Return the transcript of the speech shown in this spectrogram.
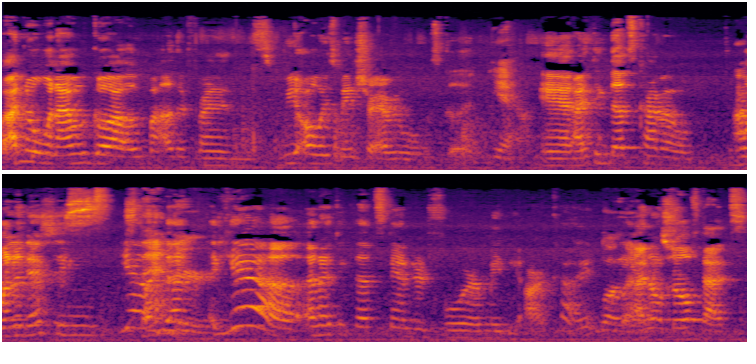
I know when I would go out with my other friends, we always made sure everyone was good. yeah. And I think that's kind of I one mean, of the things. Yeah, like that- yeah, and I think that's standard for maybe our kind. Well, yeah, I don't know true. if that's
